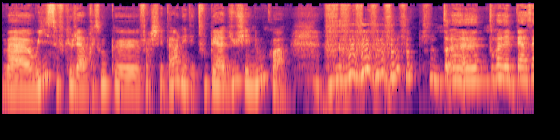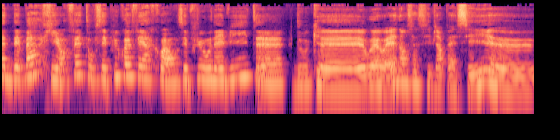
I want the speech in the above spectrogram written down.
Bah oui, sauf que j'ai l'impression que, enfin je sais pas, on était tout perdu chez nous quoi. une troisième personne débarque et en fait on sait plus quoi faire quoi, on sait plus où on habite. Euh. Donc euh, ouais ouais, non ça s'est bien passé. Euh,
